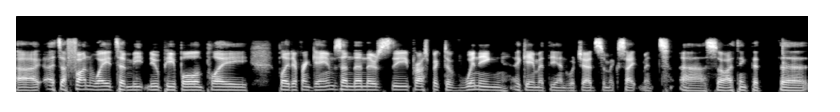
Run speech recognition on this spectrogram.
Uh, it's a fun way to meet new people and play play different games. And then there's the prospect of winning a game at the end, which adds some excitement. Uh, so I think that the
